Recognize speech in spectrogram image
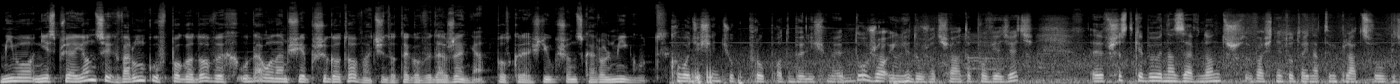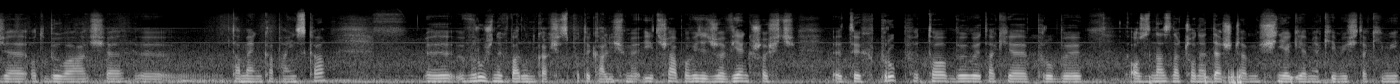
Mimo niesprzyjających warunków pogodowych udało nam się przygotować do tego wydarzenia, podkreślił ksiądz Karol Migut. Około 10 prób odbyliśmy, dużo i niedużo trzeba to powiedzieć. Y, Wszystkie były na zewnątrz, właśnie tutaj na tym placu, gdzie odbyła się y, ta męka pańska. Y, W różnych warunkach się spotykaliśmy i trzeba powiedzieć, że większość y, tych prób to były takie próby naznaczone deszczem, śniegiem, jakimiś takimi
